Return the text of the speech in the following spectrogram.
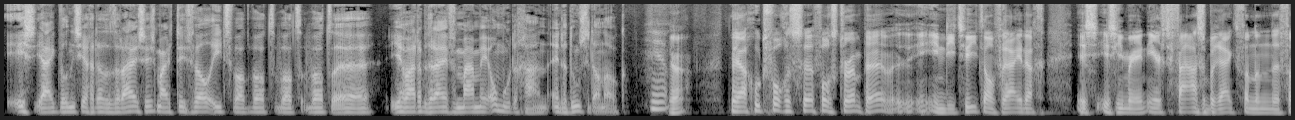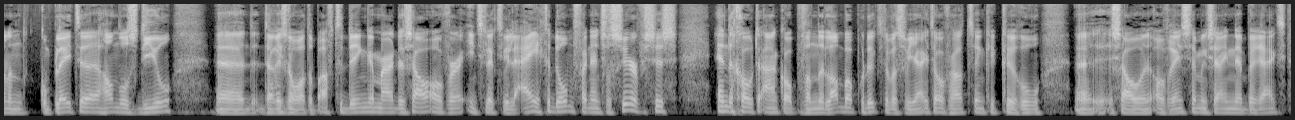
is, ja, ik wil niet zeggen dat het ruis is, maar het is wel iets wat, wat, wat, wat eh, ja, waar de bedrijven maar mee om moeten gaan. En dat doen ze dan ook. Ja. Ja. Nou ja, goed, volgens, eh, volgens Trump, hè, in die tweet dan vrijdag, is, is hiermee een eerste fase bereikt van een, van een complete handelsdeal. D- daar is nog wat op af te dingen, maar er zou over intellectuele eigendom, financial services en de grote aankopen van de landbouwproducten, dat was waar jij het over had, denk ik, eh, Roel, zou een overeenstemming zijn bereikt.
